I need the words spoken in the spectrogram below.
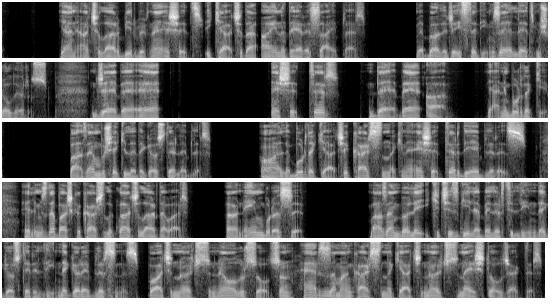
Yani açılar birbirine eşit. İki açı da aynı değere sahipler. Ve böylece istediğimizi elde etmiş oluyoruz. CBE eşittir DBA. Yani buradaki. Bazen bu şekilde de gösterilebilir. O halde buradaki açı karşısındakine eşittir diyebiliriz. Elimizde başka karşılıklı açılar da var. Örneğin burası. Bazen böyle iki çizgiyle belirtildiğinde, gösterildiğinde görebilirsiniz. Bu açının ölçüsü ne olursa olsun, her zaman karşısındaki açının ölçüsüne eşit olacaktır.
